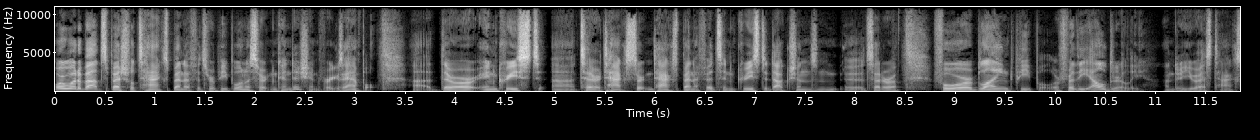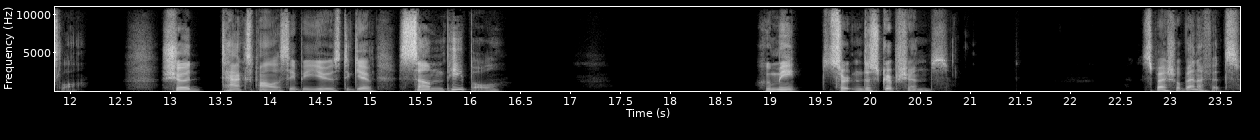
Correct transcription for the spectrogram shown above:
Or what about special tax benefits for people in a certain condition? For example, uh, there are increased uh, tax certain tax benefits, increased deductions, and uh, et cetera, for blind people or for the elderly under U.S. tax law. Should tax policy be used to give some people who meet certain descriptions special benefits?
